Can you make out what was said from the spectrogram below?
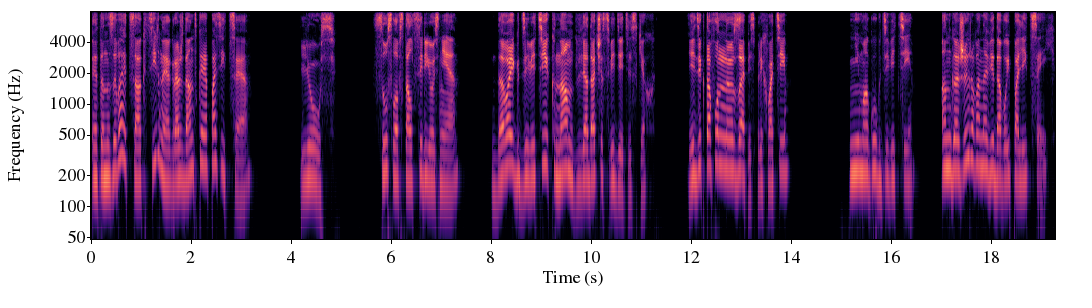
Это называется активная гражданская позиция. «Люсь». Суслов стал серьезнее. «Давай к девяти к нам для дачи свидетельских. И диктофонную запись прихвати». «Не могу к девяти. Ангажирована видовой полицией».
